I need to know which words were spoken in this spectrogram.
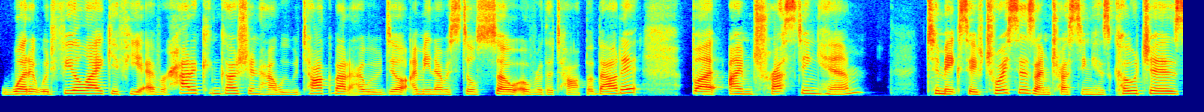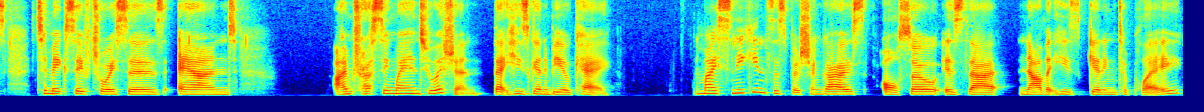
what it would feel like if he ever had a concussion, how we would talk about it, how we would deal. I mean, I was still so over the top about it, but I'm trusting him to make safe choices. I'm trusting his coaches to make safe choices. And I'm trusting my intuition that he's going to be okay. My sneaking suspicion, guys, also is that now that he's getting to play,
